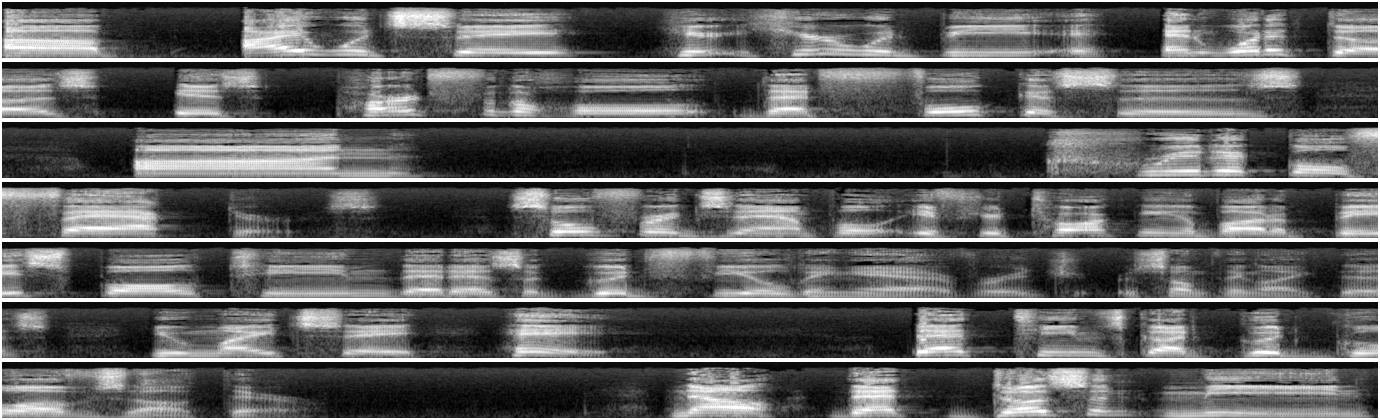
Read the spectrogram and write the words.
uh, I would say here, here would be, and what it does is part for the whole that focuses on critical factors. So, for example, if you're talking about a baseball team that has a good fielding average or something like this, you might say, hey, that team's got good gloves out there. Now, that doesn't mean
